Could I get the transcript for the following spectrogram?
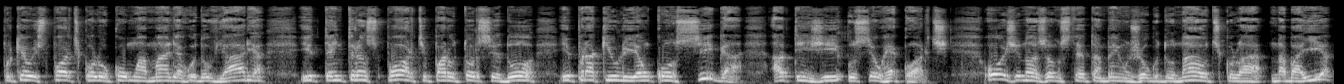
porque o esporte colocou uma malha rodoviária e tem transporte para o torcedor e para que o Leão consiga atingir o seu recorte. Hoje nós vamos ter também um jogo do Náutico lá na Bahia,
